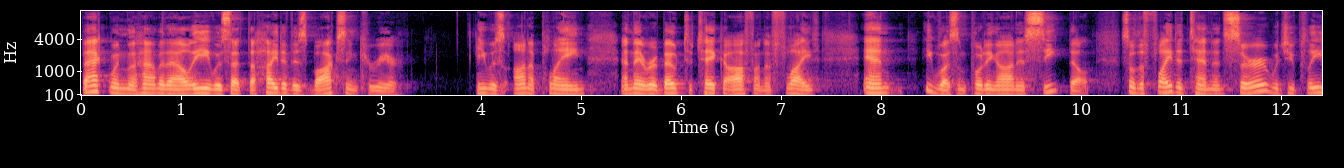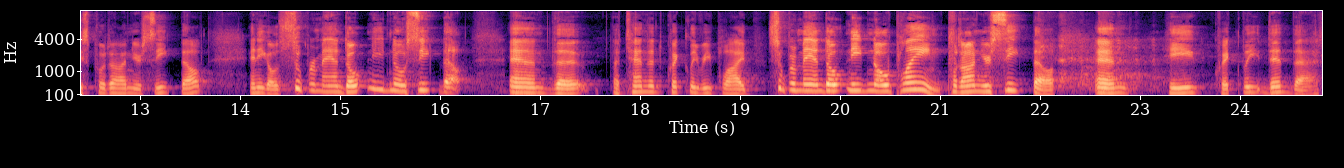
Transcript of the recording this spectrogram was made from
Back when Muhammad Ali was at the height of his boxing career, he was on a plane and they were about to take off on a flight. And he wasn't putting on his seatbelt. So the flight attendant, sir, would you please put on your seatbelt? And he goes, Superman don't need no seatbelt. And the attendant quickly replied, Superman don't need no plane. Put on your seatbelt. and he quickly did that.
